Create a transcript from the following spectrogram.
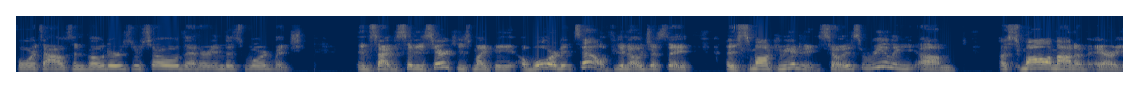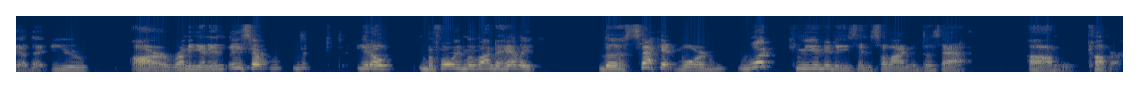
four thousand voters or so that are in this ward, which inside the city of Syracuse might be a ward itself. You know, just a a small community. So it's really um, a small amount of area that you are running in. And Leesa, you know, before we move on to Haley, the second ward, what communities in Salina does that um, cover?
